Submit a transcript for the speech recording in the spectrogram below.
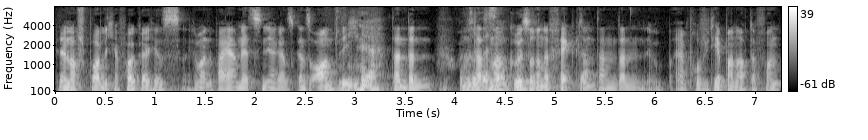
Wenn er noch sportlich erfolgreich ist, ich meine, war ja im letzten Jahr ganz, ganz ordentlich, ja. dann, dann Umso hat das besser. noch einen größeren Effekt Klar. und dann, dann äh, profitiert man auch davon.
